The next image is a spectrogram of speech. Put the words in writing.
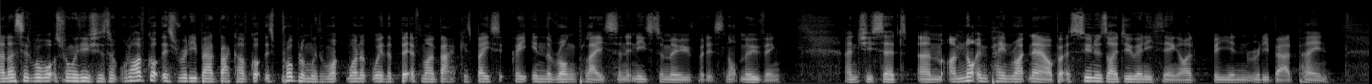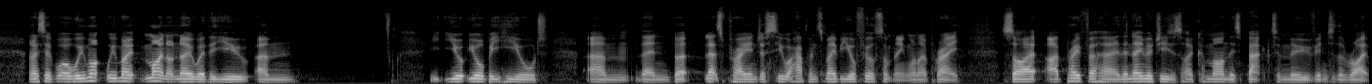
And I said, Well, what's wrong with you? She said, Well, I've got this really bad back. I've got this problem with, one, with a bit of my back is basically in the wrong place and it needs to move, but it's not moving. And she said, um, I'm not in pain right now, but as soon as I do anything, I'd be in really bad pain. And I said, Well, we might, we might, might not know whether you um, you, will be healed um, then. But let's pray and just see what happens. Maybe you'll feel something when I pray. So I, I pray for her. In the name of Jesus, I command this back to move into the right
